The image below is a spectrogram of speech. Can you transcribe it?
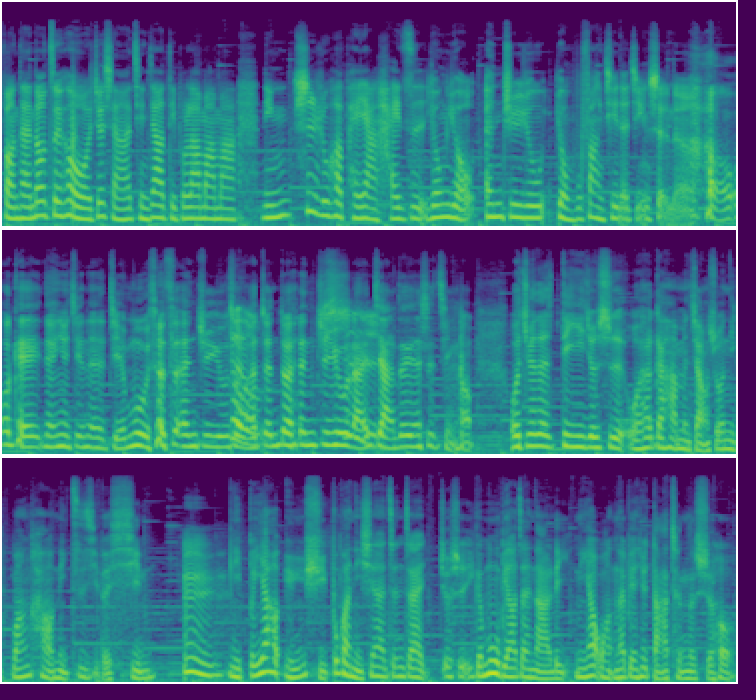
访谈到最后，我就想要请教迪波拉妈妈，您是如何培养孩子拥有 NGU 永不放弃的精神呢？好，OK，因为今天的节目这次 NGU，所以我要针对 NGU 来讲这件事情哈。我觉得第一就是我要跟他们讲说，你管好你自己的心。嗯，你不要允许，不管你现在正在就是一个目标在哪里，你要往那边去达成的时候，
